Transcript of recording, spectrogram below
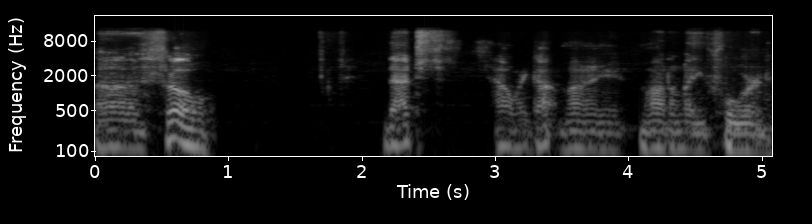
Uh, so that's how I got my Model A Ford.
